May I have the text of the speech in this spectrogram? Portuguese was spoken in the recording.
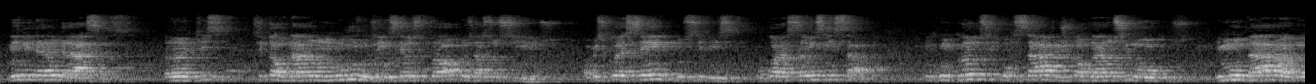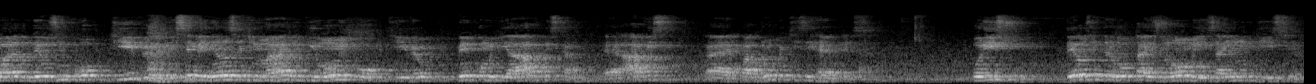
nem lhe deram graças. Antes, se tornaram nulos em seus próprios raciocínios, obscurecendo-se o coração insensato. Inculcando-se por sábios, tornaram-se loucos e mudaram a glória do Deus incorruptível em semelhança de imagem de homem corruptível, bem como de aves, é, aves é, quadrúpedes e répteis. Por isso, Deus entregou tais homens à imundícia,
